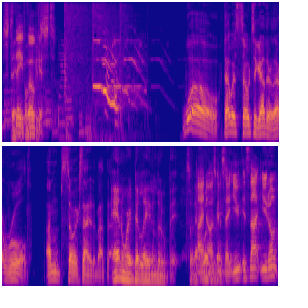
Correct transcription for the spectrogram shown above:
stay, stay focused. focused. Whoa, that was so together. That ruled. I'm so excited about that. And we're delayed a little bit. So that I know. I was going to say you. It's not. You don't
